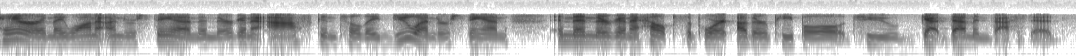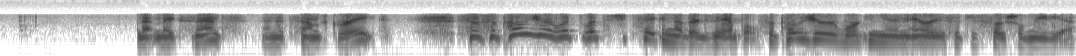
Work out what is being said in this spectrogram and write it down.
care and they want to understand and they're going to ask until they do understand and then they're going to help support other people to get them invested that makes sense and it sounds great so suppose you're let, let's take another example suppose you're working in an area such as social media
